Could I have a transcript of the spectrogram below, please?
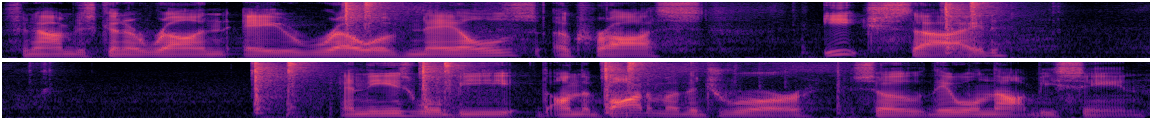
So now I'm just going to run a row of nails across each side. And these will be on the bottom of the drawer, so they will not be seen.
